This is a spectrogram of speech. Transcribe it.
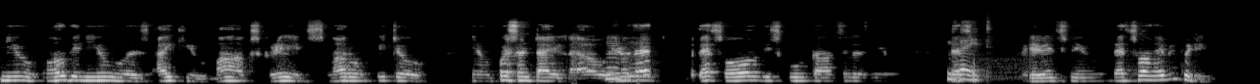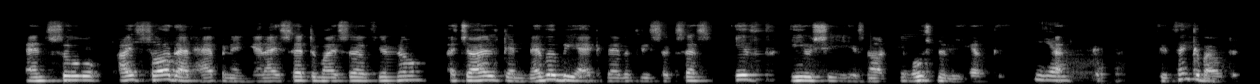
knew, all they knew was IQ, marks, grades, Maro, Pito, you know, percentile now, mm-hmm. you know, mm-hmm. that, but that's all the school counselors knew. That's right. Parents knew. That's all everybody. And so I saw that happening and I said to myself, you know, a child can never be academically successful if he or she is not emotionally healthy. Yeah. And if you think about it,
